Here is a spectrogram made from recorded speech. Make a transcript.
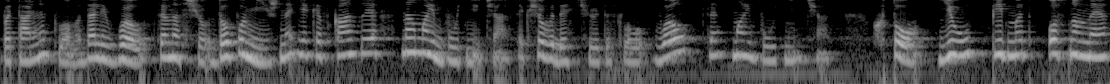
питальне слово. Далі will це в нас що? Допоміжне, яке вказує на майбутній час. Якщо ви десь чуєте слово will, це майбутній час. Хто? You, підмет, основне,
